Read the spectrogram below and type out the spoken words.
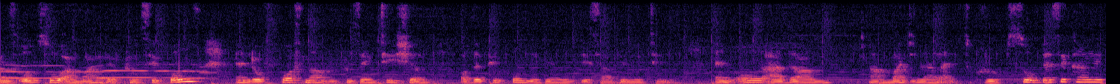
is also among the principles and of course now representation of the people living with disabilities and all other um, uh, marginalized groups. So basically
